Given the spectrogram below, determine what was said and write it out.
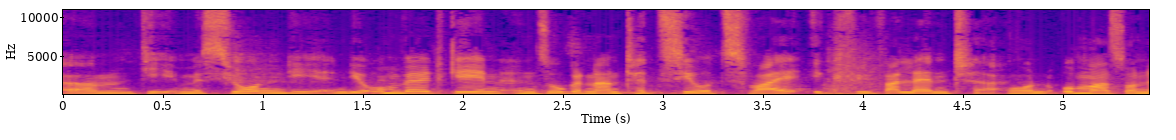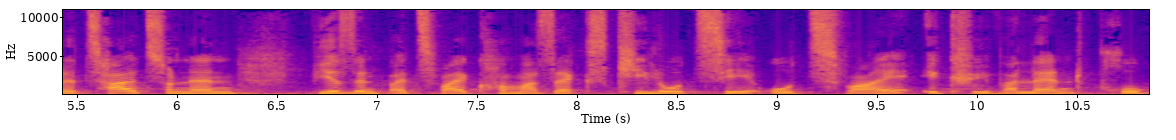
ähm, die Emissionen, die in die Umwelt gehen, in sogenannte CO2-Äquivalente. Und um mal so eine Zahl zu nennen, wir sind bei 2,6 Kilo CO2-Äquivalent pro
